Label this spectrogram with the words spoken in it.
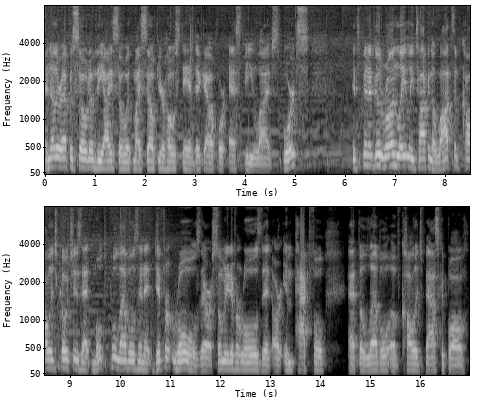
Another episode of the ISO with myself, your host Dan Dickau for SB Live Sports. It's been a good run lately talking to lots of college coaches at multiple levels and at different roles. There are so many different roles that are impactful at the level of college basketball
